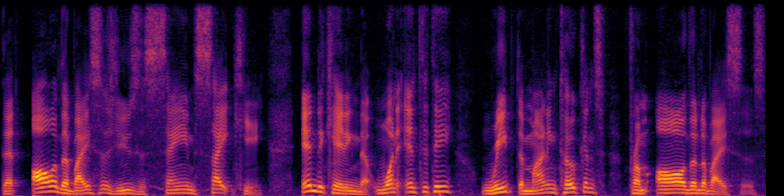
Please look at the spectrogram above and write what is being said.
that all the devices use the same site key, indicating that one entity reaped the mining tokens from all the devices.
